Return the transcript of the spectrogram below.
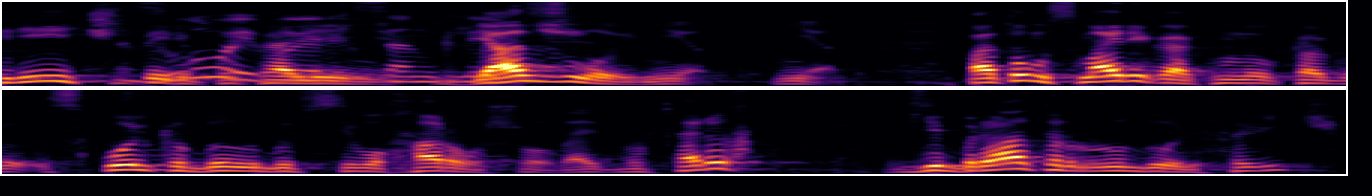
3-4 Злой вы, поколения. Александр Я злой, нет, нет. Потом смотри, как, ну, как, сколько было бы всего хорошего. Во- Во-вторых, вибратор Рудольфович,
